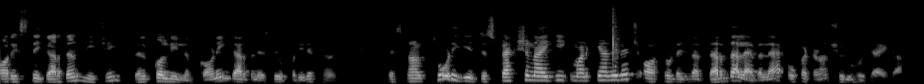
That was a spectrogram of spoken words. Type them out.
ਔਰ ਇਸ ਦੀ ਗਰਦਨ ਨੀਚੇ ਬਿਲਕੁਲ ਨਹੀਂ ਲਮਕਾਉਣੀ, ਗਰਦਨ ਇਸ ਦੇ ਉੱਪਰ ਹੀ ਰੱਖਾਂਗੇ। ਇਸ ਨਾਲ ਥੋੜੀ ਜਿਹੀ ਡਿਸਟਰੈਕਸ਼ਨ ਆਏਗੀ ਮਣਕਿਆਂ ਦੇ ਵਿੱਚ ਔਰ ਤੁਹਾਡਾ ਜਿਹੜਾ ਦਰਦ ਦਾ ਲੈਵਲ ਹੈ, ਉਹ ਘਟਣਾ ਸ਼ੁਰੂ ਹੋ ਜਾਏਗਾ।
